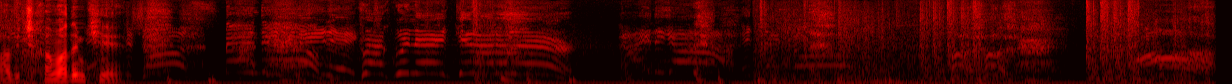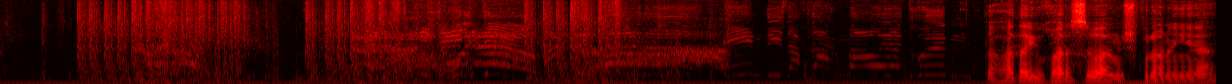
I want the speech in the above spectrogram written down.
Abi çıkamadım ki. Daha da yukarısı varmış buranın ya.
